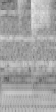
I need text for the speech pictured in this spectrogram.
Thank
